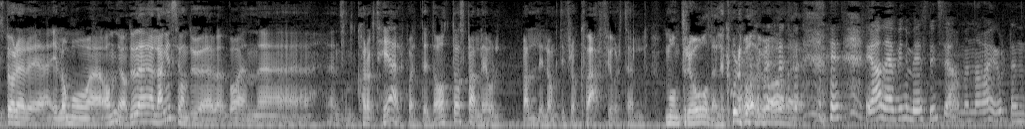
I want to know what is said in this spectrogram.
Står her i lag med Anja. Du, det er lenge siden du eh, var en, eh, en sånn karakter på et dataspill. Det er jo veldig langt ifra Kvæfjord til Montreal, eller hvor det var du var. ja, det begynner med en stund siden, men jeg har gjort en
